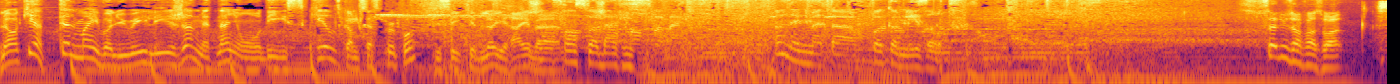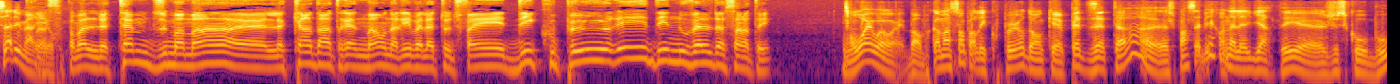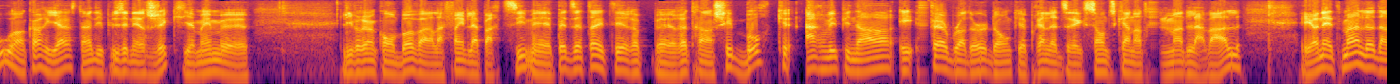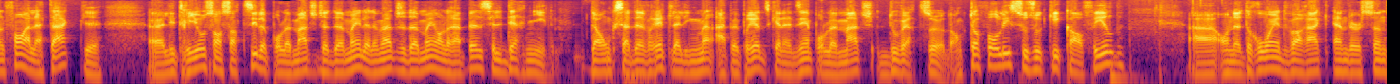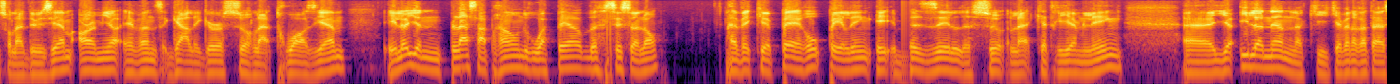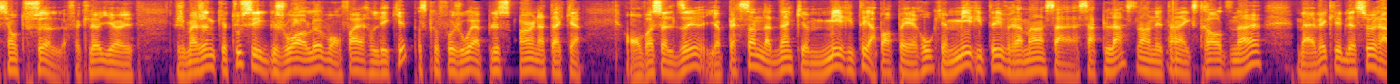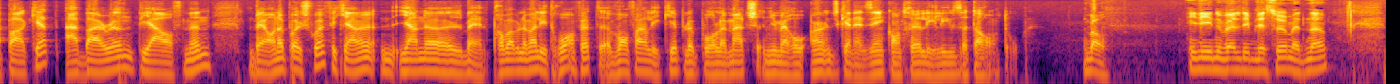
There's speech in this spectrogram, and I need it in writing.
Le hockey a tellement évolué. Les jeunes, maintenant, ils ont des skills comme ça se peut pas. Puis ces kids-là, ils rêvent à... Jean-François Barry. Un animateur pas comme les autres. Salut Jean-François. Salut Mario. c'est pas mal le thème du moment, euh, le camp d'entraînement. On arrive à la toute fin, des coupures et des nouvelles de santé. Oui, oui, oui. Bon, commençons par les coupures. Donc, euh, Petzetta, euh, je pensais bien qu'on allait le garder jusqu'au bout. Encore hier, c'était un des plus énergiques. Il y a même livré un combat vers la fin de la partie, mais Pezzetta a été euh, retranché. Bourque, Harvey Pinard et Fairbrother, donc, prennent la direction du camp d'entraînement de Laval. Et honnêtement, là, dans le fond, à l'attaque, euh, les trios sont sortis là, pour le match de demain. le match de demain, on le rappelle, c'est le dernier. Donc, ça devrait être l'alignement à peu près du Canadien pour le match d'ouverture. Donc, Toffoli, Suzuki, Caulfield. On a Drouin, Dvorak, Anderson sur la deuxième, Armia, Evans, Gallagher sur la troisième. Et là, il y a une place à prendre ou à perdre, c'est selon avec Perrault, Paling et Belzil sur la quatrième ligne. Euh, il y a Ilonen qui, qui, avait une rotation tout seul. Fait que là, il y a J'imagine que tous ces joueurs-là vont faire l'équipe parce qu'il faut jouer à plus un attaquant. On va se le dire, il y a personne là-dedans qui a mérité, à part Perrault, qui a mérité vraiment sa, place là, en étant extraordinaire. Mais avec les blessures à Paquette, à Byron puis à Hoffman, ben on n'a pas le choix. Fait qu'il y, en a, il y en a ben, probablement les trois en fait vont faire l'équipe pour le match numéro un du Canadien contre les Leafs de Toronto. Bon. Et les nouvelles des blessures maintenant?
